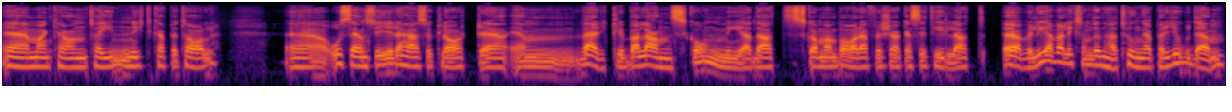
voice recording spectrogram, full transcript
Eh, man kan ta in nytt kapital. Eh, och sen så är det här såklart eh, en verklig balansgång med att ska man bara försöka se till att överleva liksom den här tunga perioden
